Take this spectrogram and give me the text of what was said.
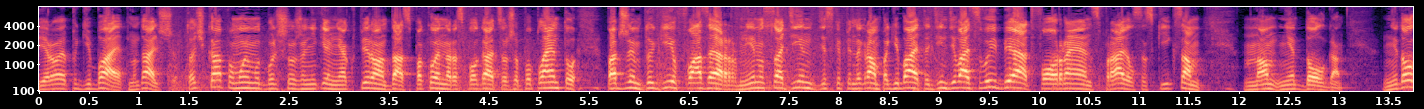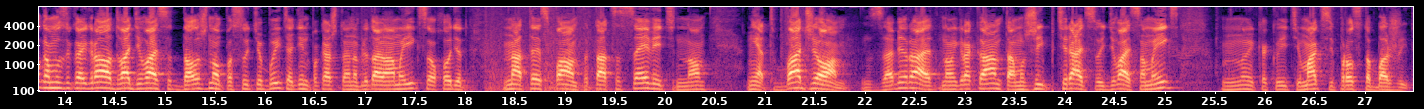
Первая погибает. Ну дальше. Точка, по-моему, больше уже никем не оккупирован. Да, спокойно располагается уже по пленту. Поджим, дуги, фазер. Минус один. Дископентаграмм погибает. Один девайс выбит. Форен справился с киксом. Но недолго. Недолго музыка играла, два девайса должно по сути быть. Один пока что я наблюдаю AMX, уходит на Т-спаун пытаться сейвить, но нет. Баджо забирает но игрока, там уже и потеряет свой девайс AMX. Ну и как видите, Макси просто божит.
